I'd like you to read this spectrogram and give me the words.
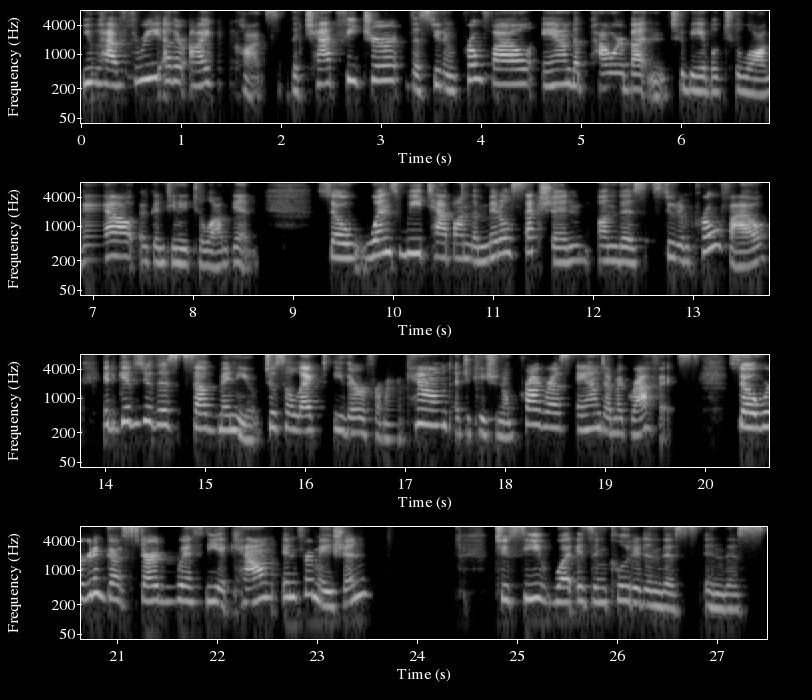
you have three other icons, the chat feature, the student profile, and the power button to be able to log out or continue to log in. So once we tap on the middle section on this student profile, it gives you this sub menu to select either from account, educational progress, and demographics. So we're going to go start with the account information to see what is included in this in this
